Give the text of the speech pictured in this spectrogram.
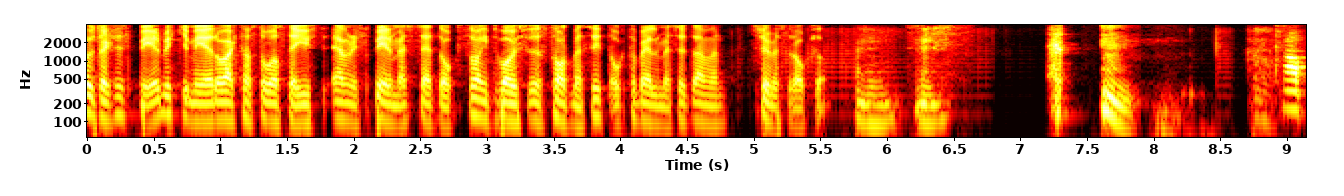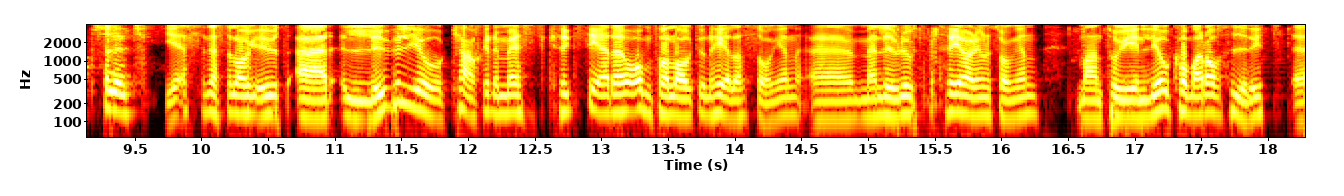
utvecklat sitt spel mycket mer och verkar ta stora steg just, även spelmässigt sett också. Inte bara resultatmässigt och tabellmässigt utan även spelmässigt också. Mm. Mm. Absolut. Yes, nästa lag ut är Luleå, kanske det mest kritiserade och omtalade laget under hela säsongen. Eh, men Luleå ut tre år under säsongen. Man tog in Leo Komarov tidigt. Eh,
